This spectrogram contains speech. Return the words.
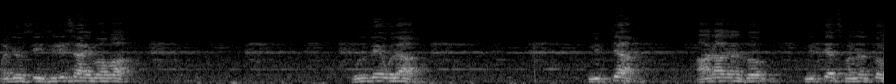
మరియు శ్రీ సిరి సాయిబాబా గురుదేవుల నిత్య ఆరాధనతో నిత్య స్మరణతో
